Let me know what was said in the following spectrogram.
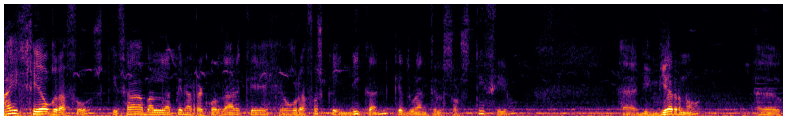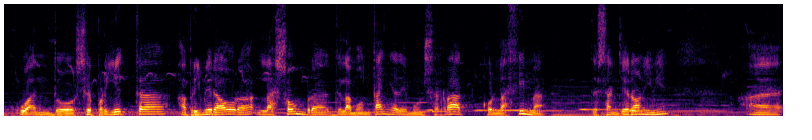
Hay geógrafos, quizá vale la pena recordar que hay geógrafos que indican que durante el solsticio eh, de invierno, eh, cuando se proyecta a primera hora la sombra de la montaña de Montserrat con la cima de San Jerónimo, eh,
